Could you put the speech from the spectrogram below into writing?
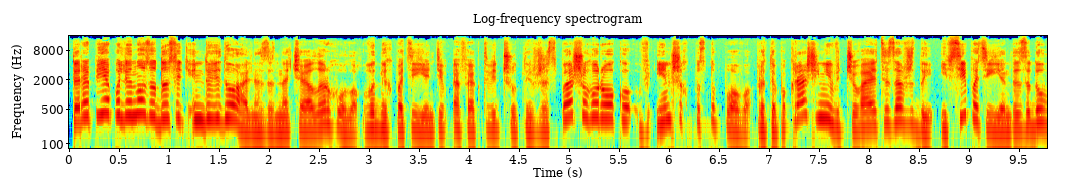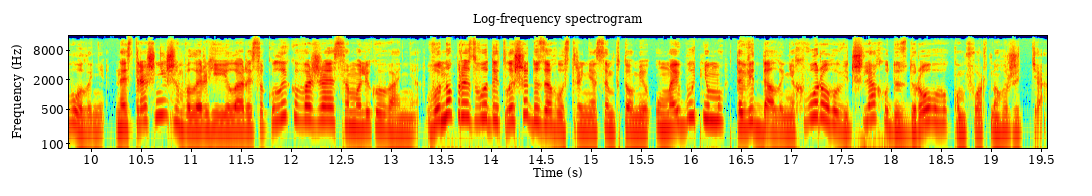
Терапія полінозу досить індивідуальна, зазначає алерголог. В одних пацієнтів ефект відчутний вже з першого року, в інших поступово. Проте покращення відчувається завжди, і всі пацієнти задоволені. Найстрашнішим в алергії Лариса Кулик вважає самолікування. Воно призводить лише до загострення симптомів у майбутньому та віддалення хворого від шляху до здорового комфортного життя.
